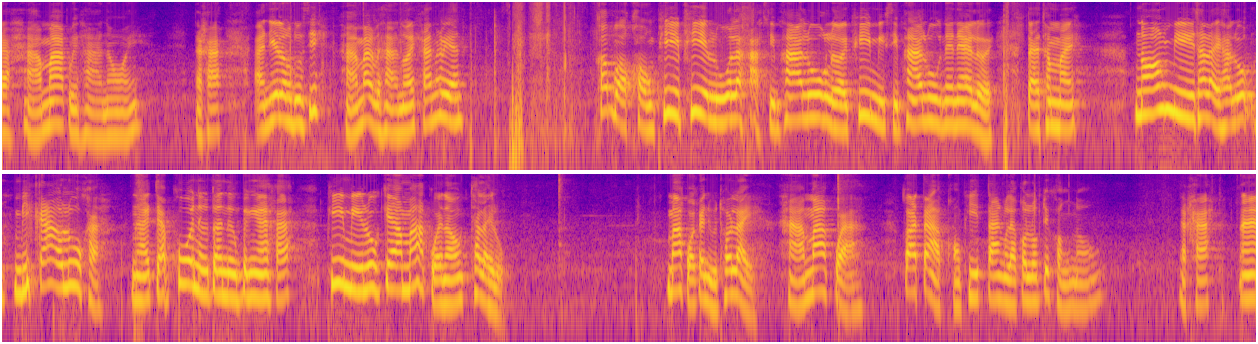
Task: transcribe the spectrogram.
ล่ะ หามากหรือหาน้อยนะคะ อันนี้ลองดูสิหามากหรือหาน้อยคะนักเรียนเขาบอกของพี่พี่รู้แล้วค่ะสิบห้าลูกเลย พี่มีสิบห้าลูกแน่ๆเลย แต่ทำไม น้องมีเท่าไหร่คะลูกมีเก้าลูกค่ะ นะจับคู่หนึ่งต่อหนึ่งเป็นไงคะ พี่มีลูกแก้วมากกว่าน้องเท่าไหร่ลูก มากกว่ากันอยู่เท่าไหร่ หามากกว่า ก็ตากของพี่ตั้งแล้วก็ลบด้วยของน้องนะคะอ่า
